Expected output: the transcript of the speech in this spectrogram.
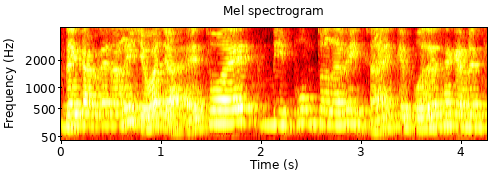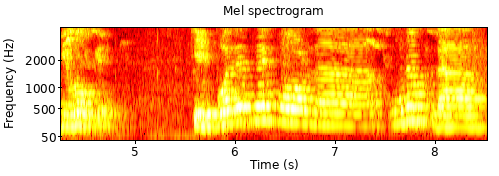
de cardenalillo, vaya, esto es mi punto de vista, ¿eh? que puede ser que me equivoque. Y puede ser por la, una, la,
